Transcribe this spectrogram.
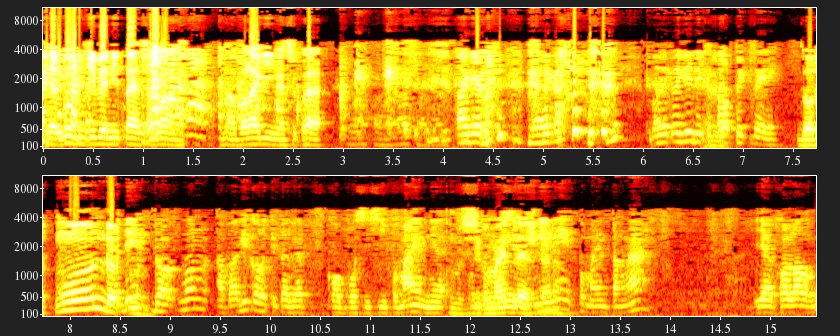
Ya gue benci Benitez emang. Kenapa lagi nggak suka? Oke, balik balik lagi nih ke topik deh. Dortmund, Jadi Dortmund. Dortmund, apalagi kalau kita lihat komposisi pemain ya. Komposisi Untuk pemain musim deh ini nih pemain tengah. Ya kalau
